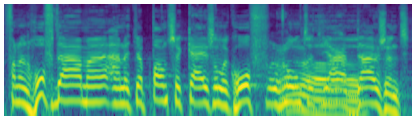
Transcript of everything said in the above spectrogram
van een hofdame aan het Japanse keizerlijk hof rond het jaar 1000.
